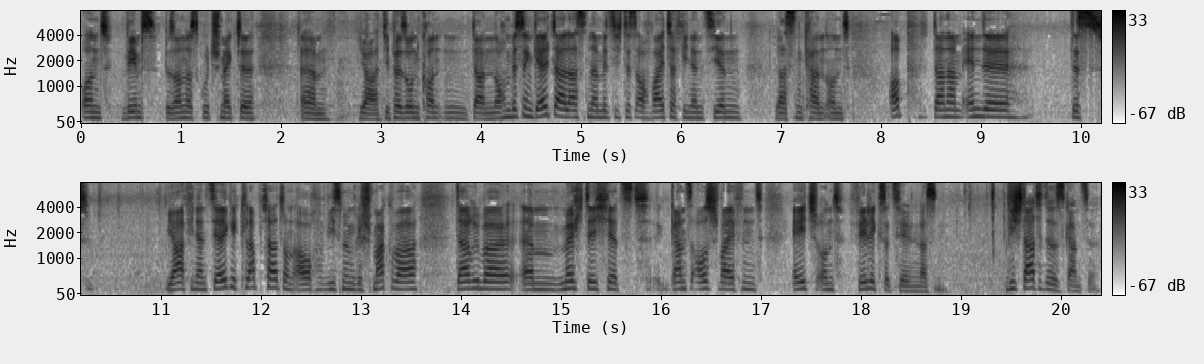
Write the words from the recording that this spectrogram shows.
und wem es besonders gut schmeckte, ähm, ja, die Personen konnten dann noch ein bisschen Geld da lassen, damit sich das auch weiter finanzieren lassen kann. Und ob dann am Ende das ja, finanziell geklappt hat und auch wie es mit dem Geschmack war, darüber ähm, möchte ich jetzt ganz ausschweifend Age und Felix erzählen lassen. Wie startete das Ganze?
